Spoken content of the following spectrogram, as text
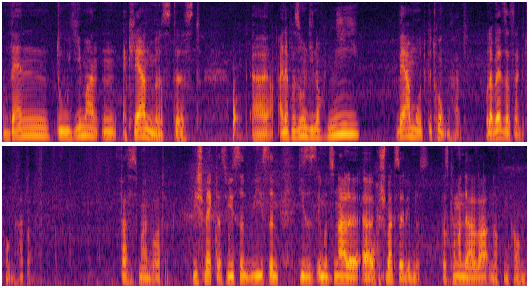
Wenn du jemanden erklären müsstest, äh, einer Person, die noch nie Wermut getrunken hat oder Belsasser getrunken hat, fass es mal in Worte. Wie schmeckt das? Wie ist denn, wie ist denn dieses emotionale äh, Geschmackserlebnis? Was kann man da erwarten auf dem Gaumen?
